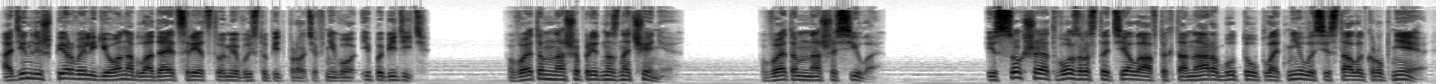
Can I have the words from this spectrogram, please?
один лишь первый легион обладает средствами выступить против него и победить. В этом наше предназначение. В этом наша сила. Иссохшее от возраста тело автохтонара будто уплотнилось и стало крупнее –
